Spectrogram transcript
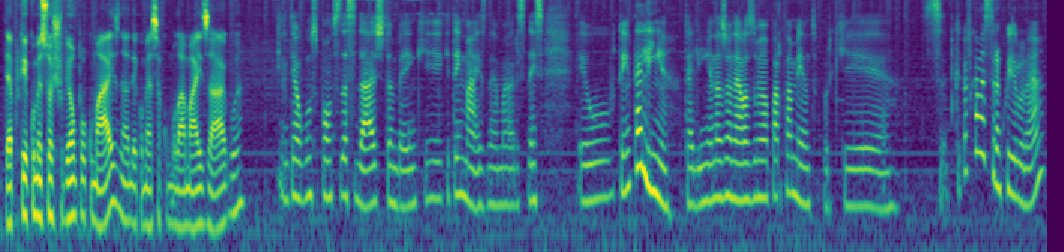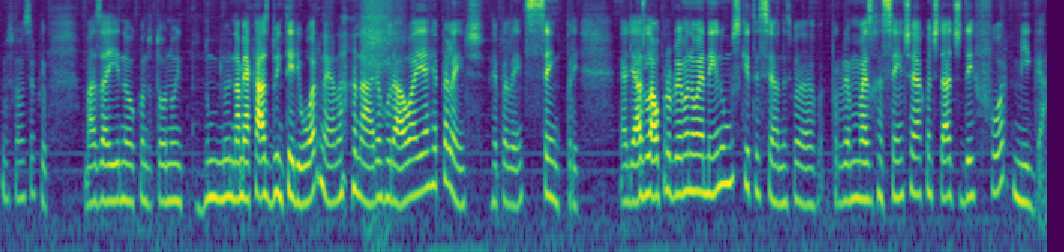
Até porque começou a chover um pouco mais, né? Daí começa a acumular mais água. E tem alguns pontos da cidade também que, que tem mais, né? Maior incidência. Eu tenho telinha, telinha nas janelas do meu apartamento, porque porque para ficar mais tranquilo, né? Ficar mais tranquilo. Mas aí no, quando estou na minha casa do interior, né, na, na, área rural, aí é repelente, repelente sempre. Aliás, lá o problema não é nem no mosquito esse ano. O problema mais recente é a quantidade de formiga.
